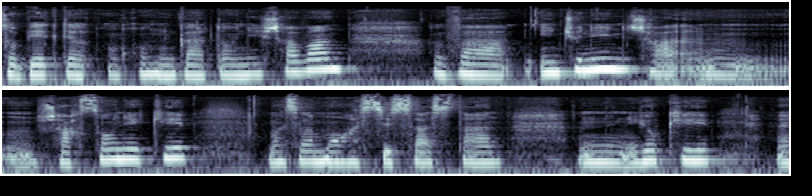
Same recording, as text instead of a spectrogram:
субъекти қонунгардонӣ шаванд ва инчунин шахсоне ки масалан муассис ҳастанд ё ки э,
